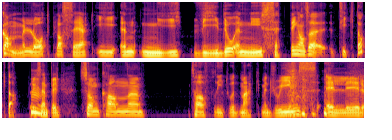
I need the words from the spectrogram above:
gammel låt plassert i en ny video, en ny setting. Altså TikTok, da, for Mm. eksempel. Som kan eh, ta Fleetwood Mac med Dreams, eller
